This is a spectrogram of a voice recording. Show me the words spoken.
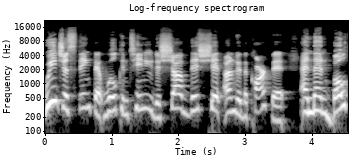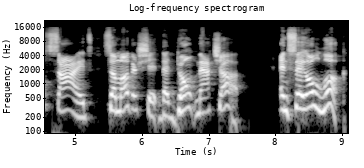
We just think that we'll continue to shove this shit under the carpet and then both sides some other shit that don't match up and say, oh, look,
